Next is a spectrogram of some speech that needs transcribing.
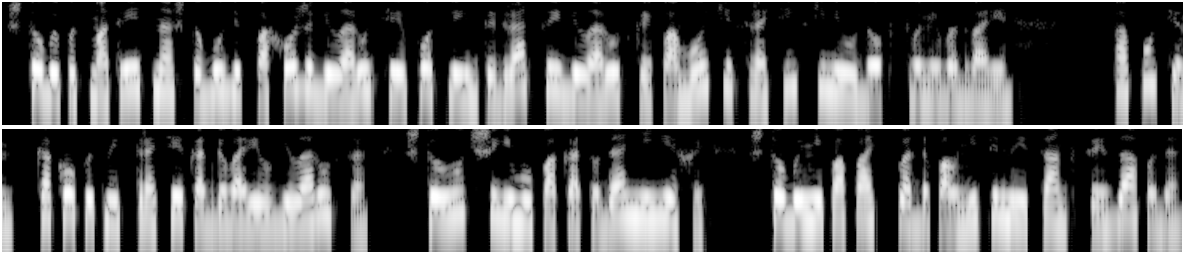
чтобы посмотреть на что будет похожа Белоруссия после интеграции белорусской помойки с российскими удобствами во дворе. А Путин, как опытный стратег отговорил белоруса, что лучше ему пока туда не ехать, чтобы не попасть под дополнительные санкции Запада,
